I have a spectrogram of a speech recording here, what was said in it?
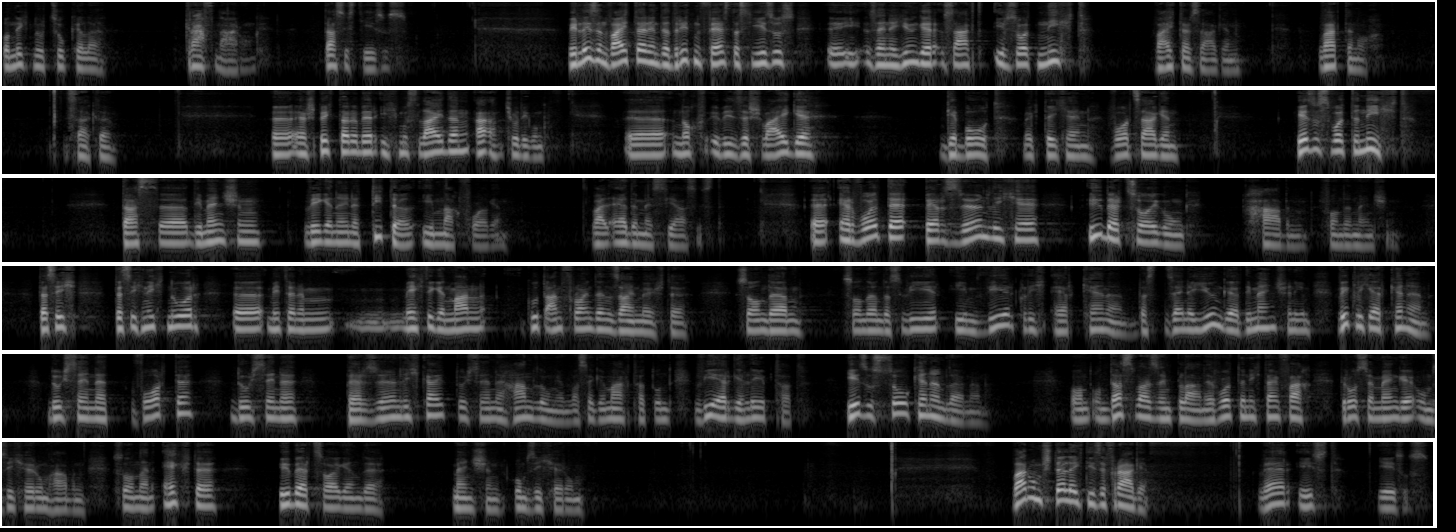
Und nicht nur Zuckerle, Kraftnahrung. Das ist Jesus. Wir lesen weiter in der dritten Vers, dass Jesus äh, seine Jünger sagt, ihr sollt nicht weiter sagen. Warte noch, sagt er. Äh, er spricht darüber, ich muss leiden, ah, Entschuldigung, äh, noch über dieses Schweigegebot möchte ich ein Wort sagen. Jesus wollte nicht, dass äh, die Menschen wegen einer Titel ihm nachfolgen, weil er der Messias ist. Äh, er wollte persönliche Überzeugung haben von den Menschen. Dass ich, dass ich nicht nur äh, mit einem mächtigen Mann gut anfreunden sein möchte, sondern, sondern dass wir ihn wirklich erkennen, dass seine Jünger, die Menschen ihn wirklich erkennen durch seine Worte, durch seine Persönlichkeit, durch seine Handlungen, was er gemacht hat und wie er gelebt hat. Jesus so kennenlernen. Und, und das war sein Plan. Er wollte nicht einfach große Menge um sich herum haben, sondern echte, überzeugende Menschen um sich herum. Warum stelle ich diese Frage? Wer ist Jesus?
